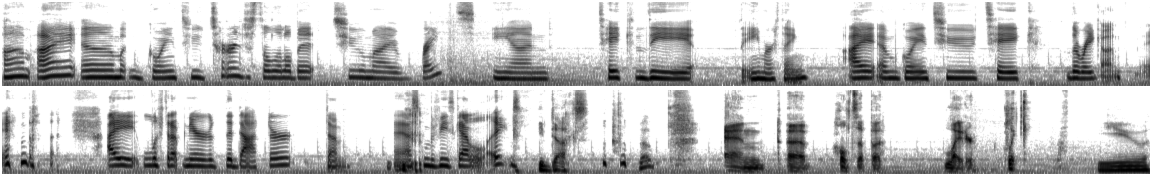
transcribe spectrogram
Um, I am going to turn just a little bit to my right and take the the aimer thing. I am going to take the ray gun and I lift it up near the doctor. Um, ask him if he's got a light. He ducks. Oh, And uh, holds up a lighter. Click. you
